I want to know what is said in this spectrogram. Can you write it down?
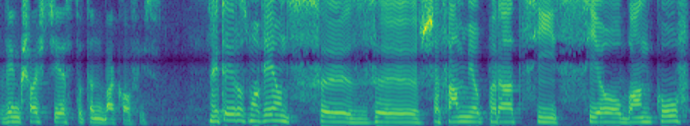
w większości jest to ten back office. No i tutaj rozmawiając z szefami operacji, z CEO banków,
